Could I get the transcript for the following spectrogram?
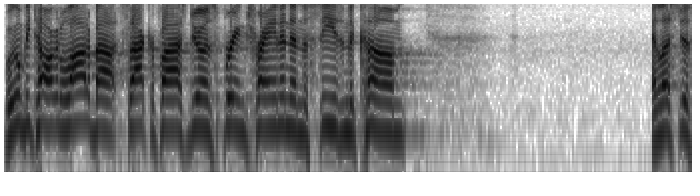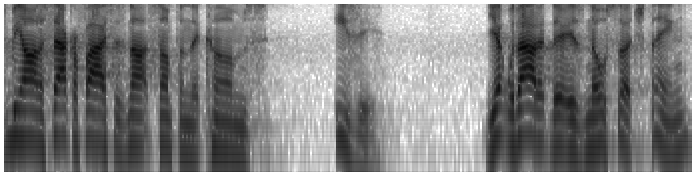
We're going to be talking a lot about sacrifice during spring training and the season to come. And let's just be honest sacrifice is not something that comes easy. Yet without it, there is no such thing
